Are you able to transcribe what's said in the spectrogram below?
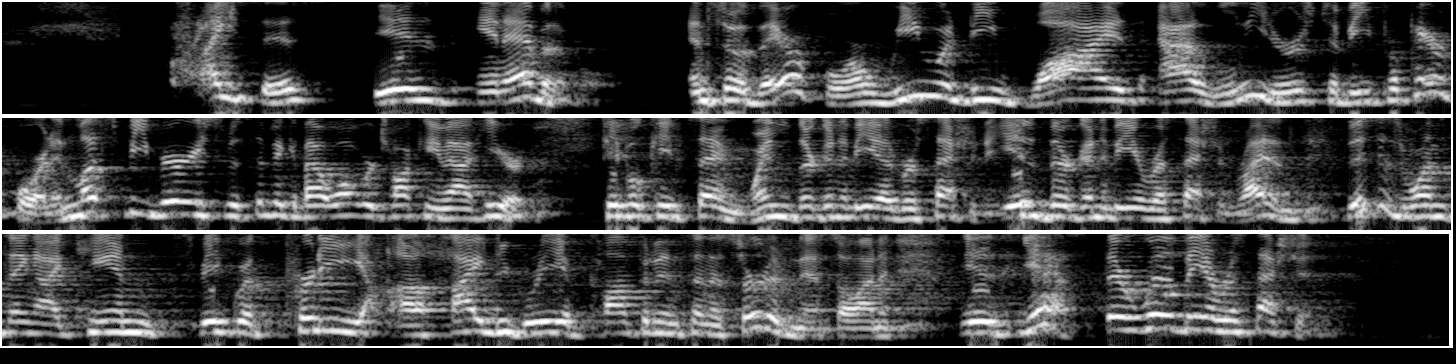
Crisis is inevitable. And so, therefore, we would be wise as leaders to be prepared for it. And let's be very specific about what we're talking about here. People keep saying, when's there going to be a recession? Is there going to be a recession, right? And this is one thing I can speak with pretty a high degree of confidence and assertiveness on is yes, there will be a recession.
